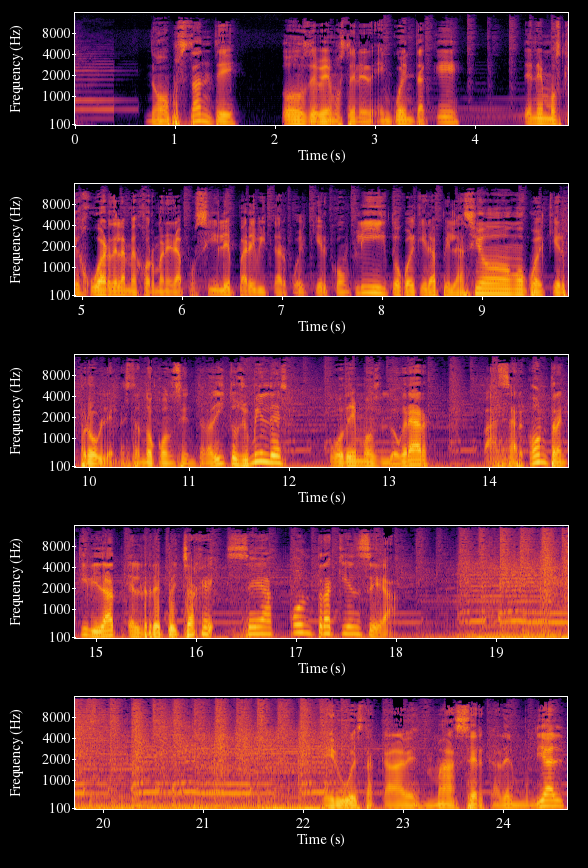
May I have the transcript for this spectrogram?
No obstante, todos debemos tener en cuenta que tenemos que jugar de la mejor manera posible para evitar cualquier conflicto, cualquier apelación o cualquier problema. Estando concentraditos y humildes, podemos lograr pasar con tranquilidad el repechaje, sea contra quien sea. Perú está cada vez más cerca del Mundial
